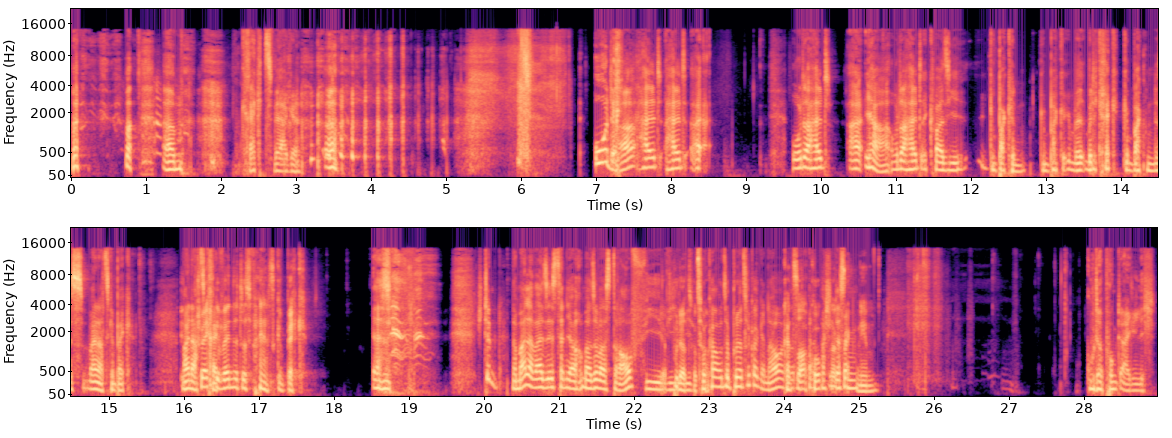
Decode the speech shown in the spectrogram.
ähm, Crack-Zwerge. oder halt, halt, äh, oder halt, äh, ja, oder halt quasi gebacken, gebacken mit Crack gebackenes Weihnachtsgebäck. Weihnachtscrack. Crack-gewendetes Weihnachtsgebäck. Also, stimmt. Normalerweise ist dann ja auch immer sowas drauf wie, Ja, wie, wie Puderzucker. Zucker und so Puderzucker, genau. Kannst du auch oder Crack Stattdessen- nehmen. Guter Punkt eigentlich.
